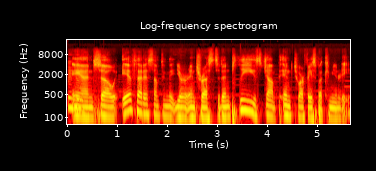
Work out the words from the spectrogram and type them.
Mhm. And so, if that is something that you're interested in, please jump into our Facebook community.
